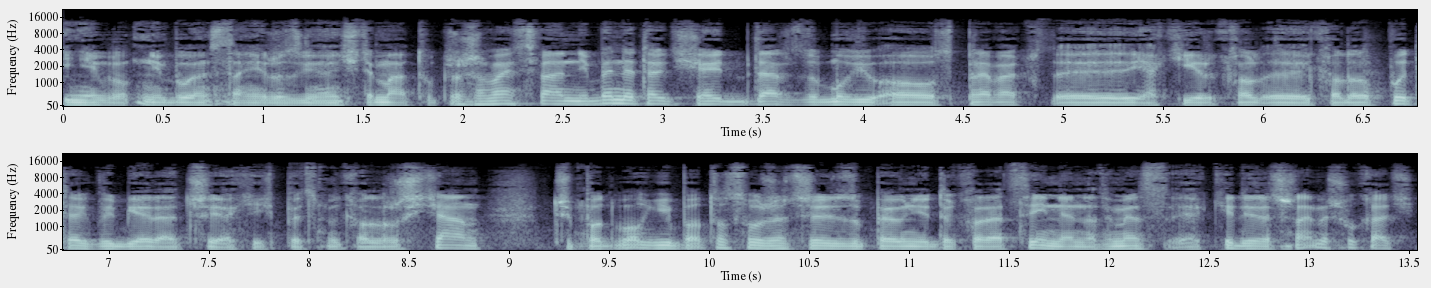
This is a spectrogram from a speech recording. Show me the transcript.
i nie, nie byłem w stanie rozwinąć tematu. Proszę Państwa, nie będę tak dzisiaj bardzo mówił o sprawach, e, jaki e, kolor płytek wybierać, czy jakiś powiedzmy kolor ścian, czy podłogi, bo to są rzeczy zupełnie dekoracyjne. Natomiast kiedy zaczynamy szukać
